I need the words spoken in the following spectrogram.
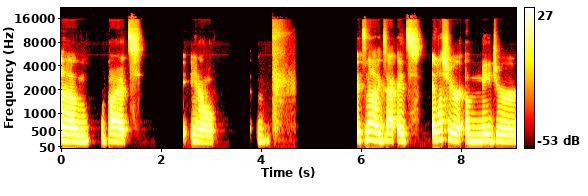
Um, but you know, it's not exact. It's unless you're a major,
